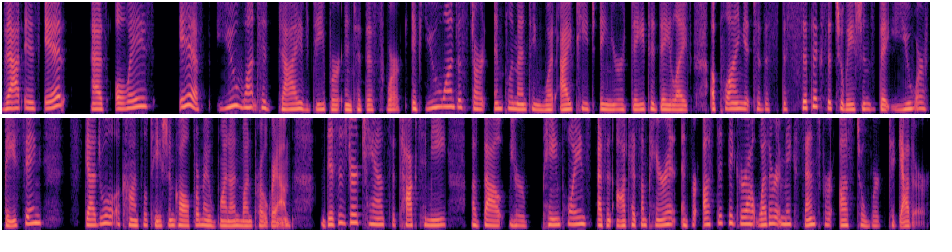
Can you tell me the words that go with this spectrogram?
that is it. As always, if you want to dive deeper into this work, if you want to start implementing what I teach in your day to day life, applying it to the specific situations that you are facing, schedule a consultation call for my one on one program. This is your chance to talk to me about your pain points as an autism parent and for us to figure out whether it makes sense for us to work together.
